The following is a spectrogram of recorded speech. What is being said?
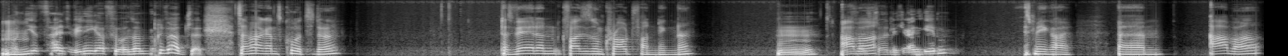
und ihr zahlt weniger für unseren Privatjet. Sag mal ganz kurz, ne? Das wäre ja dann quasi so ein Crowdfunding, ne? Wir Aber steuerlich angeben? ist mir egal. Ähm, aber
